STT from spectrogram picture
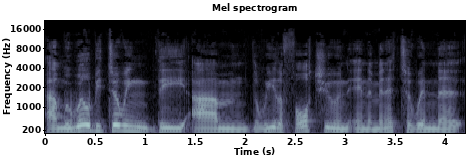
Um, we will be doing the um, the Wheel of Fortune in a minute to win the.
